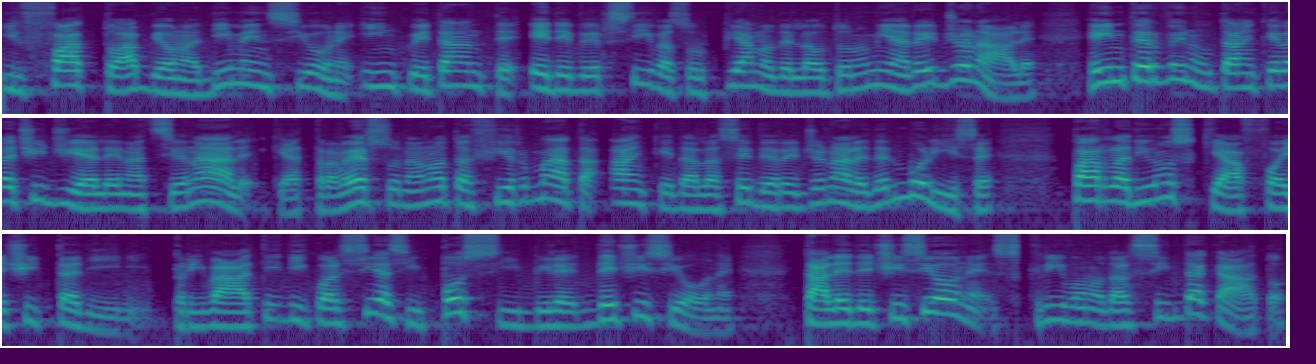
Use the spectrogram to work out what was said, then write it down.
il fatto abbia una dimensione inquietante ed eversiva sul piano dell'autonomia regionale, è intervenuta anche la CGL nazionale, che attraverso una nota firmata anche dalla sede regionale del Molise parla di uno schiaffo ai cittadini, privati di qualsiasi possibile decisione. Tale decisione, scrivono dal sindacato,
